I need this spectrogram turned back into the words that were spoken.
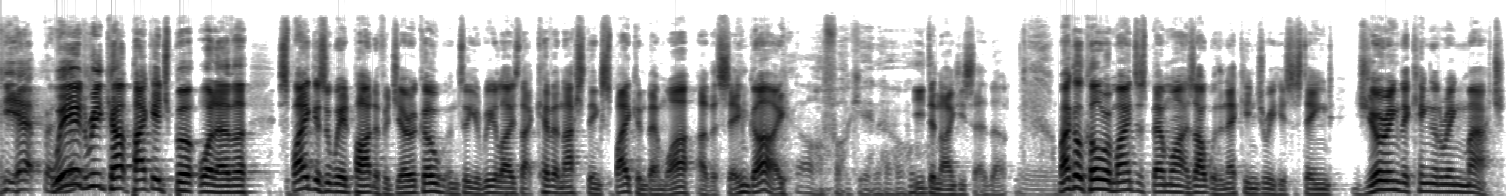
Yep, Weird recap package, but whatever. Spike is a weird partner for Jericho until you realize that Kevin Nash thinks Spike and Benoit are the same guy. Oh, fucking hell. He denies he said that. Michael Cole reminds us Benoit is out with a neck injury he sustained during the King of the Ring match,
